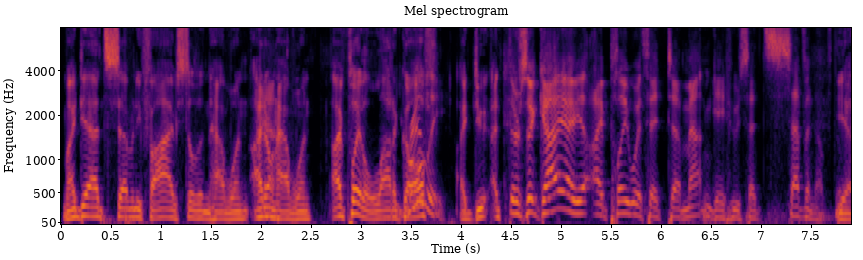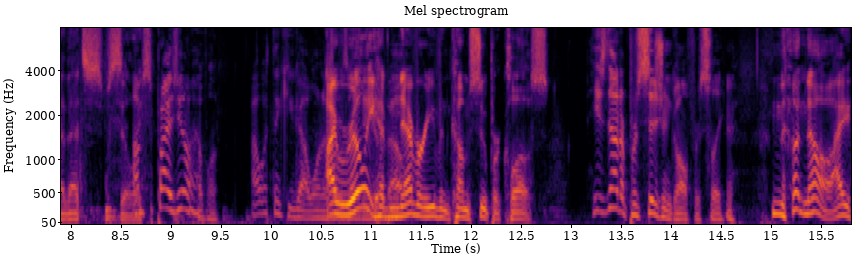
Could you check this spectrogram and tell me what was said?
My dad's 75, still didn't have one. I don't have one. I've played a lot of golf. Really? I do. I, There's a guy I, I play with at uh, Mountain Gate who's had seven of them. yeah, that's silly. I'm surprised you don't have one. I would think you got one. Of I those really your have belt. never even come super close. He's not a precision golfer, Slee. No, no. I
